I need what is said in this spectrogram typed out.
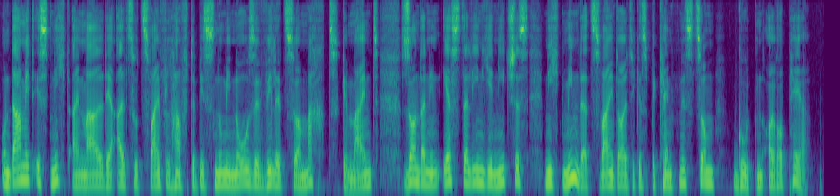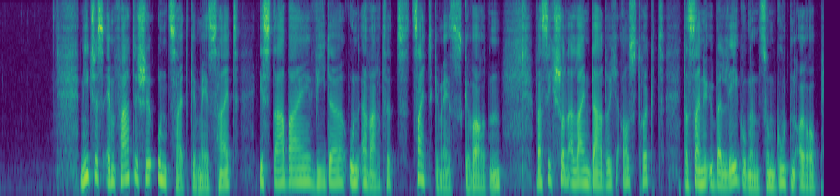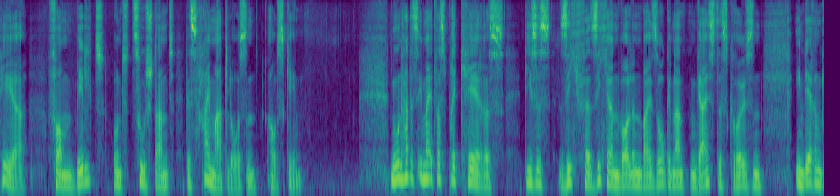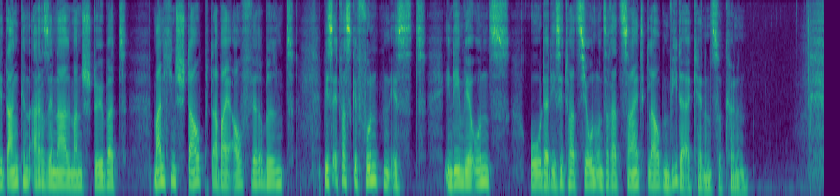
Und damit ist nicht einmal der allzu zweifelhafte bis numinose Wille zur Macht gemeint, sondern in erster Linie Nietzsches nicht minder zweideutiges Bekenntnis zum guten Europäer. Nietzsches emphatische Unzeitgemäßheit ist dabei wieder unerwartet zeitgemäß geworden, was sich schon allein dadurch ausdrückt, dass seine Überlegungen zum guten Europäer vom Bild und Zustand des Heimatlosen ausgehen. Nun hat es immer etwas Prekäres, dieses sich versichern wollen bei sogenannten Geistesgrößen, in deren Gedankenarsenal man stöbert, manchen Staub dabei aufwirbelnd, bis etwas gefunden ist, in dem wir uns oder die Situation unserer Zeit glauben wiedererkennen zu können.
